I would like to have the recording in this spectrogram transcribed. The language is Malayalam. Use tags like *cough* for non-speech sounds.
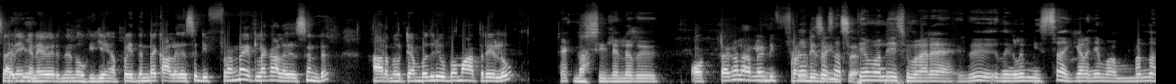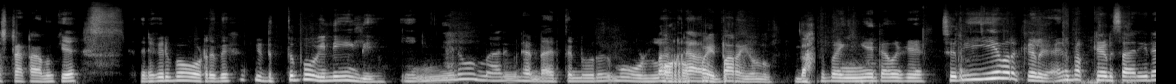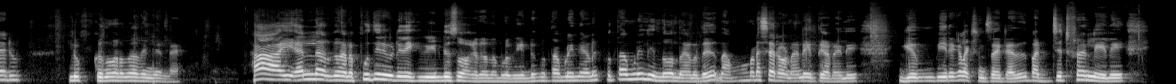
സാരി എങ്ങനെ വരുന്നത് നോക്കിക്കേ. അപ്പൊ ഇതിന്റെ കളേഴ്സ് ഡിഫറെന്റ് ആയിട്ടുള്ള കളേഴ്സ് ഉണ്ട്. അറുന്നൂറ്റമ്പത് രൂപ മാത്രമേ ഉള്ളൂ. ഒട്ട കളറിലെ ഡിഫറെന്റ് ഡിസൈൻസ് സത്യം പറഞ്ഞ ചേച്ചിമാരെ ഇത് നിങ്ങൾ മിസ്സാക്കി കളഞ്ഞ വമ്പൻ നഷ്ടമായിട്ടാ നോക്കിയേ ഇതിനൊക്കെ ഒരു ബോർഡർ ഇത് എടുത്ത് പോയില്ലേ എങ്ങനെ വന്നാലും രണ്ടായിരത്തി എണ്ണൂറ് മുകളിലായി പറയുള്ളൂ. ഭംഗിയായിട്ടാ നോക്കിയേ. ചെറിയ വർക്കുകൾ അതിന് ബ്രൊക്കേഡ് സാരിയുടെ ഒരു ലുക്ക് എന്ന് പറയുന്നത് തന്നെയല്ലേ ഹായ് എല്ലാവർക്കും നല്ല പുതിയ വീഡിയോയിലേക്ക് വീണ്ടും സ്വാഗതം. നമ്മൾ വീണ്ടും കുത്താമ്പളിനെയാണ് കുത്താമ്പളിയിൽ നിന്ന് വന്നാണത് നമ്മുടെ ശരവണ കടയിൽ ഗംഭീര കളക്ഷൻസ് ആയിട്ട് അതായത് ബഡ്ജറ്റ് ഫ്രണ്ട്ലിയിൽ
